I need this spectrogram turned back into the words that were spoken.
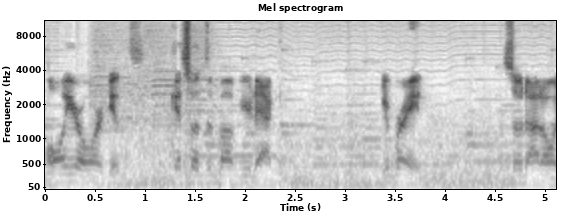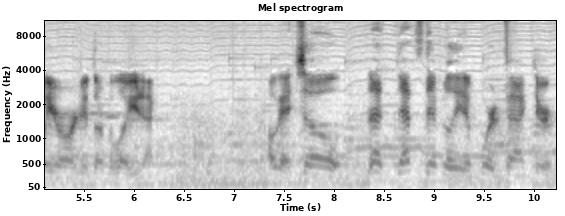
All your organs. Guess what's above your neck? Your brain. So not all your organs are below your neck. Okay so that that's definitely an important factor.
